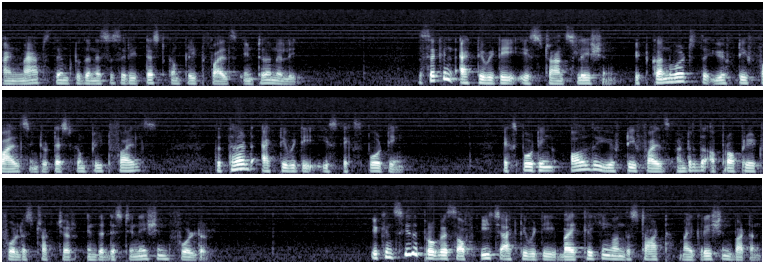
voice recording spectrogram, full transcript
and maps them to the necessary test complete files internally. The second activity is translation. It converts the UFT files into test complete files. The third activity is exporting. Exporting all the UFT files under the appropriate folder structure in the destination folder. You can see the progress of each activity by clicking on the Start Migration button.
